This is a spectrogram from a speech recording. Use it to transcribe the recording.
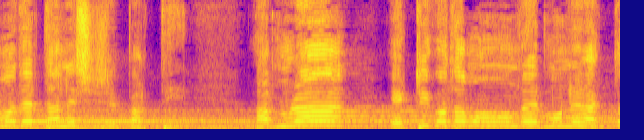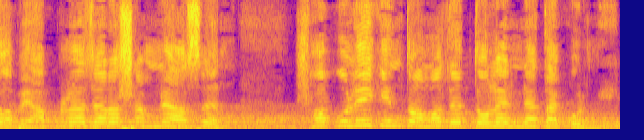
আমাদের ধানের শীষের প্রার্থী। আমরা একটি কথা আমাদের মনে রাখতে হবে, আপনারা যারা সামনে আছেন সকলেই কিন্তু আমাদের দলের নেতা কর্মী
